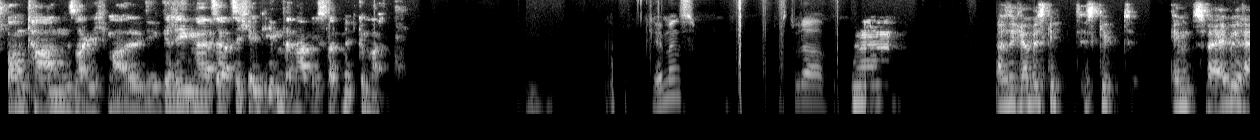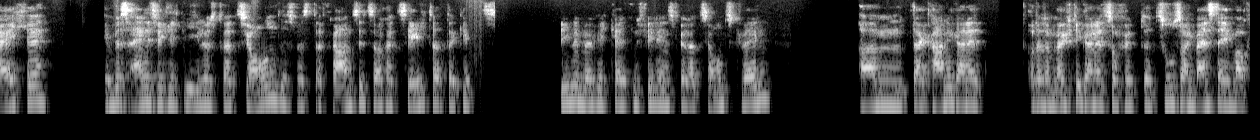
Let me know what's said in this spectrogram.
spontan, sage ich mal. Die Gelegenheit hat sich ergeben, dann habe ich es halt mitgemacht. Clemens, hast du da? Also ich glaube, es gibt, es gibt eben zwei Bereiche. Eben das eine ist wirklich die Illustration, das, was der Franz jetzt auch erzählt hat. Da gibt es viele Möglichkeiten, viele Inspirationsquellen. Ähm, da kann ich gar nicht, oder da möchte ich gar nicht so viel dazu sagen, weil es da eben auch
